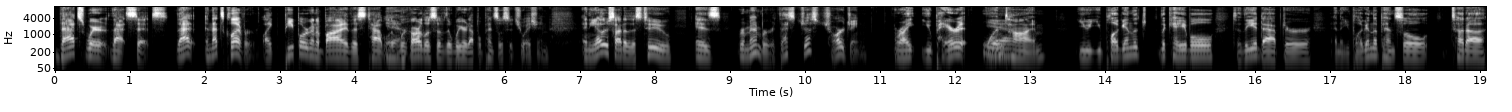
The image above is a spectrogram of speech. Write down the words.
that's where that sits. That and that's clever. Like people are going to buy this tablet Yeah. regardless of the weird Apple Pencil situation. And the other side of this too is remember that's just charging, right? You pair it one Yeah. time. You you plug in the the cable to the adapter and then you plug in the pencil. Ta-da,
